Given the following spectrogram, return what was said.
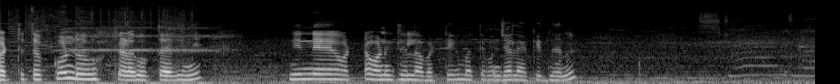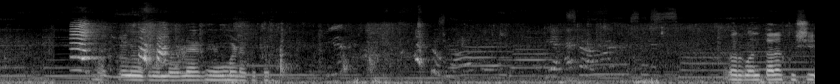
ಬಟ್ಟೆ ತಕ್ಕೊಂಡು ಕೆಳಗೆ ಹೋಗ್ತಾ ಇದ್ದೀನಿ. ನಿನ್ನೆ ಒಟ್ಟ ಒಣಗಲಿಲ್ಲ ಬಟ್ಟೆ, ಮತ್ತೆ ಮುಂಜಾನೆ ಹಾಕಿದ್ದು ನಾನು. ಮಕ್ಕಳು ನೋಡ್ರಿ ಮಳೆಯಾಗ ಹೆಂಗೆ ಮಾಡಾಕತ್ತಾರ? ಅವ್ರಿಗೊಂಥರ ಖುಷಿ.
